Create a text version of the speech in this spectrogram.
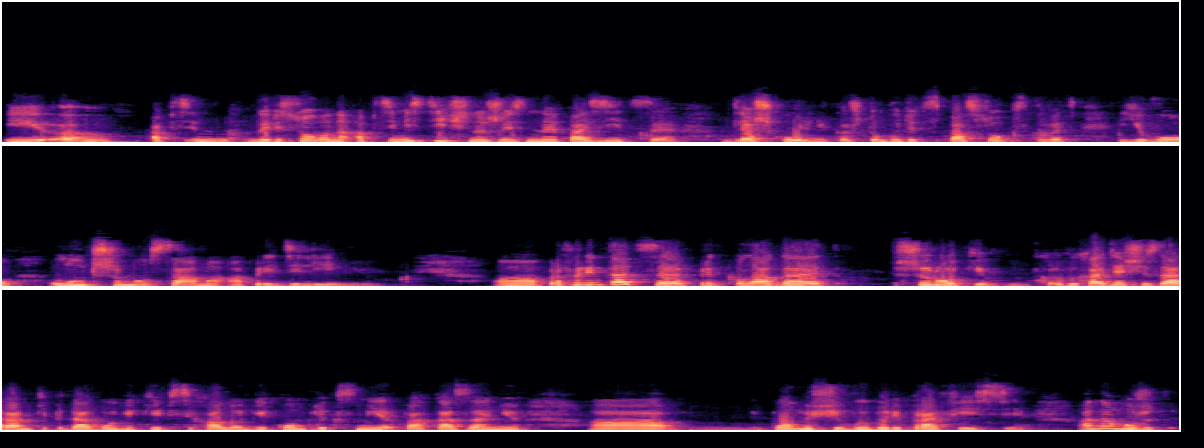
и э, нарисована оптимистичная жизненная позиция для школьника, что будет способствовать его лучшему самоопределению. Э, профориентация предполагает широкий, выходящий за рамки педагогики и психологии комплекс мер по оказанию э, помощи в выборе профессии. Она может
